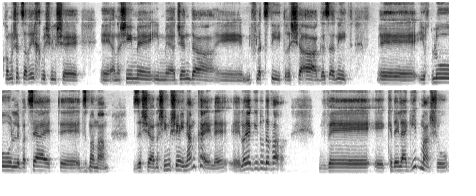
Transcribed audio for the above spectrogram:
כל מה שצריך בשביל שאנשים אה, עם אג'נדה אה, מפלצתית, רשעה, גזענית, יוכלו לבצע את, את זממם, זה שאנשים שאינם כאלה לא יגידו דבר. וכדי להגיד משהו,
